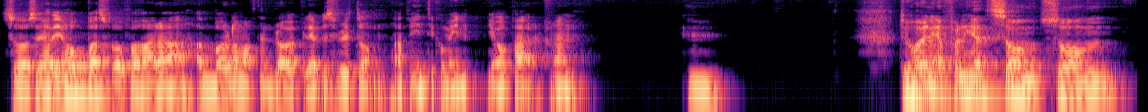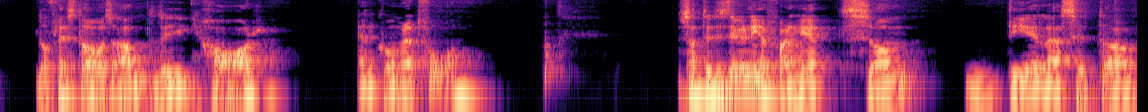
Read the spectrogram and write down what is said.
Så, så jag, jag hoppas få, få höra att bara de haft en bra upplevelse förutom att vi inte kom in, jag och Per. Men, mm. Du har en erfarenhet som, som de flesta av oss aldrig har eller kommer att få. Samtidigt är det en erfarenhet som delas av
